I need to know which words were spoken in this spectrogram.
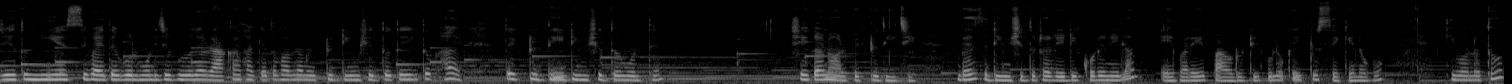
যেহেতু নিয়ে এসেছি বাড়িতে গোলমরিচের গুঁড়ো যা রাখা থাকে, তো ভাবলাম একটু ডিম সেদ্ধতেই তো খায়, তো একটু দিই ডিম সেদ্ধর মধ্যে। সেই কারণে অল্প একটু দিয়েছি। ব্যাস, ডিম সিদ্ধটা রেডি করে নিলাম। এবারে পাউরুটিগুলোকে একটু সেকে নেব। কি বলো তো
